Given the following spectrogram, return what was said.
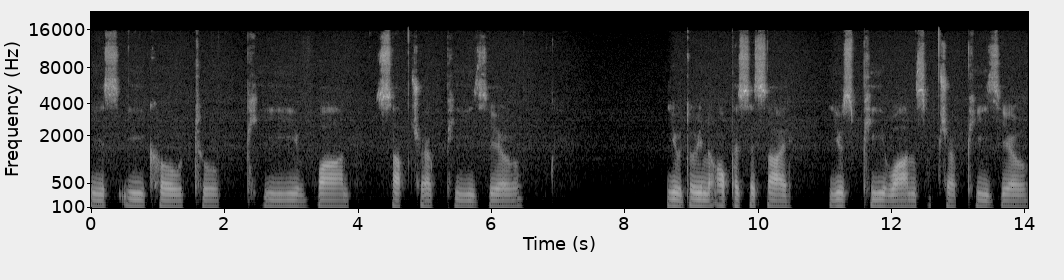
is equal to p1 subtract p0 you do in the opposite side use P1 subtract P0,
